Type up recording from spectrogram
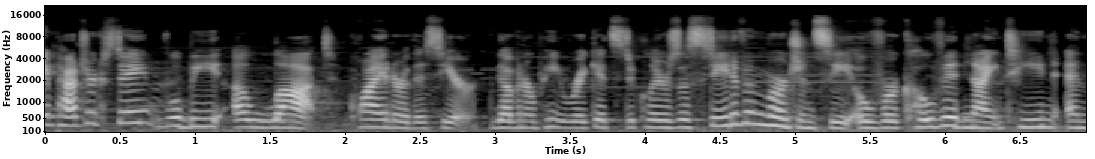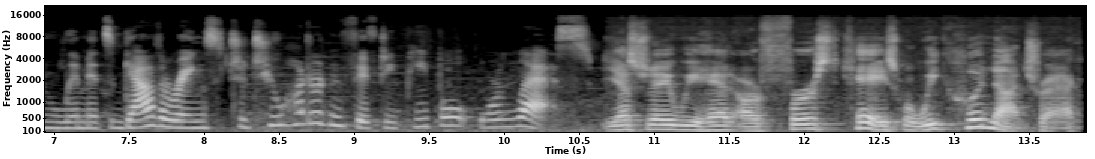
St. Patrick's Day will be a lot quieter this year. Governor Pete Ricketts declares a state of emergency over COVID-19 and limits gatherings to 250 people or less. Yesterday we had our first case where we could not track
